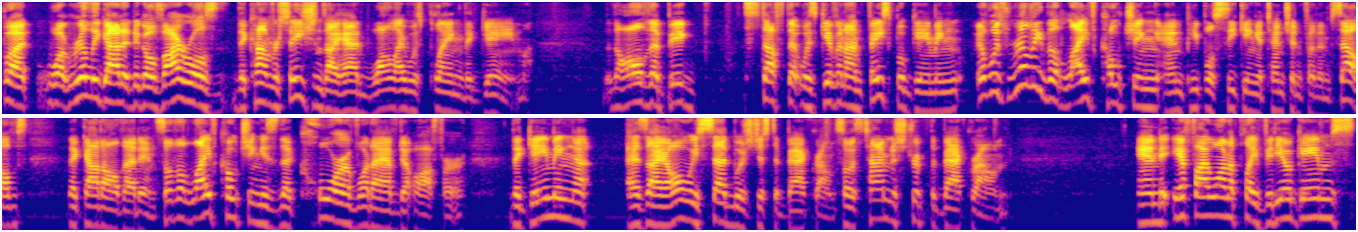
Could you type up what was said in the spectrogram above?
but what really got it to go viral is the conversations I had while I was playing the game. All the big stuff that was given on Facebook gaming, it was really the life coaching and people seeking attention for themselves that got all that in. So the life coaching is the core of what I have to offer. The gaming, as I always said, was just a background. So it's time to strip the background. And if I want to play video games,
